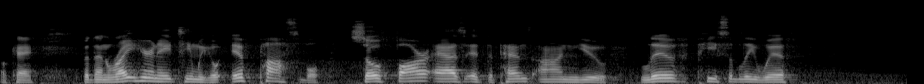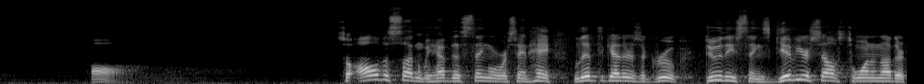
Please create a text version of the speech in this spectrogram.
Okay? But then right here in 18, we go, if possible, so far as it depends on you, live peaceably with all. So all of a sudden, we have this thing where we're saying, hey, live together as a group, do these things, give yourselves to one another.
